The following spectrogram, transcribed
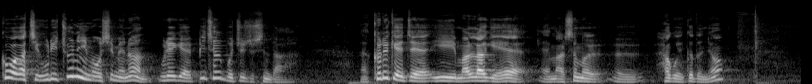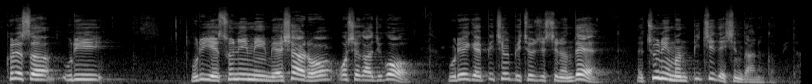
그와 같이 우리 주님 오시면은 우리에게 빛을 붙여 주신다. 그렇게 이제 이 말라기에 말씀을 어, 하고 있거든요. 그래서 우리 우리 예수님이 메시아로 오셔 가지고 우리에게 빛을 비춰 주시는데 주님은 빛이 되신다는 겁니다.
